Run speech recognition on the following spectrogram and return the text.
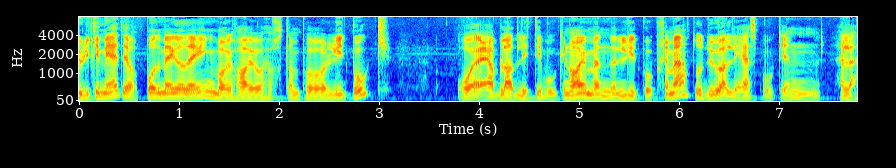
ulike medier. Både meg og deg, Ingeborg, har jo hørt den på lydbok. Og jeg har bladd litt i boken òg, men lydbok primært. Og du har lest boken, Helle.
